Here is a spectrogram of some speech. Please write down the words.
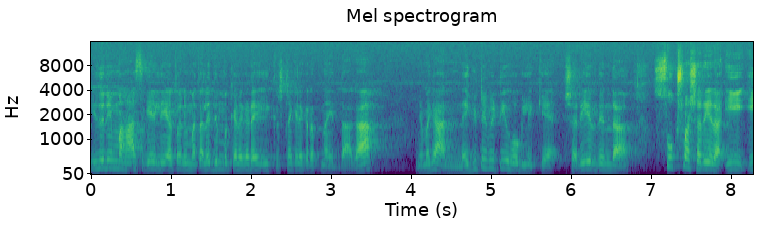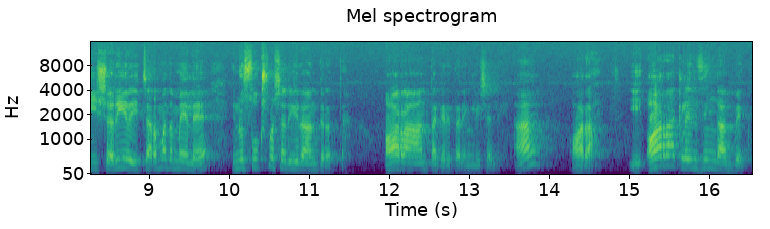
ಇದು ನಿಮ್ಮ ಹಾಸಿಗೆಯಲ್ಲಿ ಅಥವಾ ನಿಮ್ಮ ತಲೆದಿಂಬು ಕೆಳಗಡೆ ಈ ಕೃಷ್ಣ ಕೀಲಕ ರತ್ನ ಇದ್ದಾಗ, ನಿಮಗೆ ಆ ನೆಗೆಟಿವಿಟಿ ಹೋಗಲಿಕ್ಕೆ ಶರೀರದಿಂದ ಸೂಕ್ಷ್ಮ ಶರೀರ, ಈ ಈ ಶರೀರ, ಈ ಚರ್ಮದ ಮೇಲೆ ಇನ್ನು ಸೂಕ್ಷ್ಮ ಶರೀರ ಅಂತಿರುತ್ತೆ. ಆರಾ ಅಂತ ಕರೀತಾರೆ ಇಂಗ್ಲೀಷಲ್ಲಿ, ಆ? ಆರಾ ಈ ಆರಾ ಕ್ಲೆನ್ಸಿಂಗ್ ಆಗಬೇಕು.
